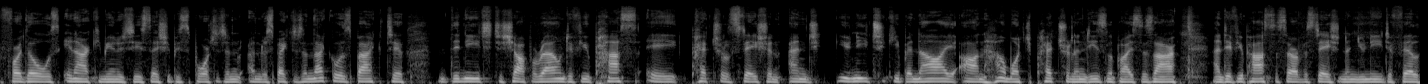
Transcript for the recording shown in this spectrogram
for those in our communities. They should be supported and, and, respected. And that goes back to the need to shop around. If you pass a petrol station and you need to keep an eye on how much petrol and diesel prices are, and if you pass the service station and you need to fill,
